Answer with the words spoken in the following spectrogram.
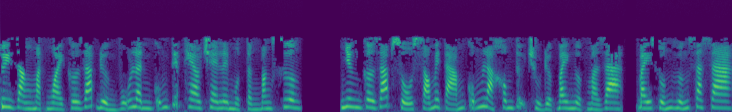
Tuy rằng mặt ngoài cơ giáp đường Vũ Lân cũng tiếp theo che lên một tầng băng xương. Nhưng cơ giáp số 68 cũng là không tự chủ được bay ngược mà ra, bay xuống hướng xa xa.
